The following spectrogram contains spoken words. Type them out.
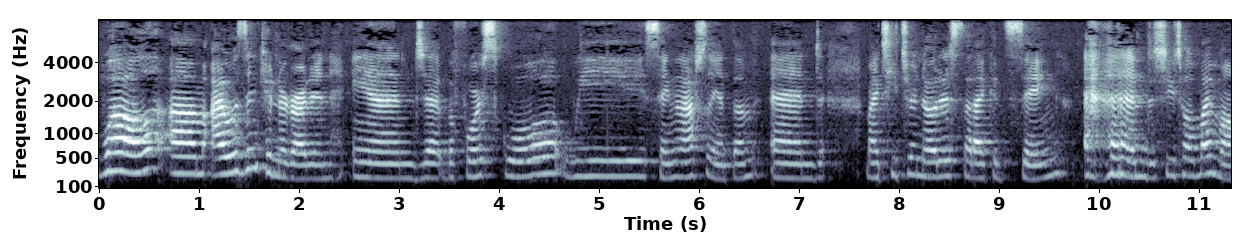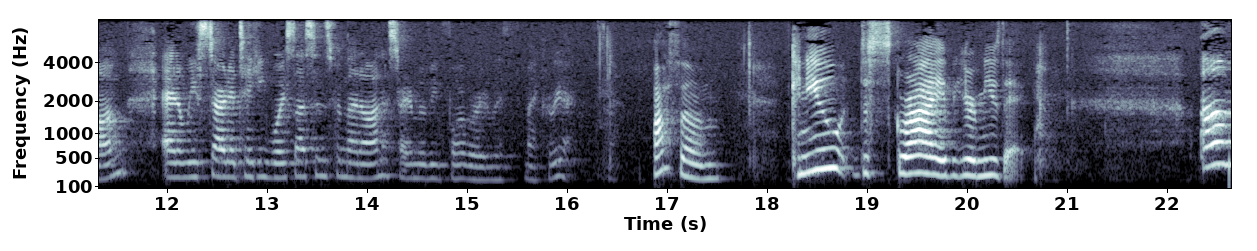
Well, um, I was in kindergarten, and uh, before school, we sang the national anthem, and my teacher noticed that I could sing, and she told my mom, and we started taking voice lessons from then on and started moving forward with my career. So. Awesome. Can you describe your music? Um,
